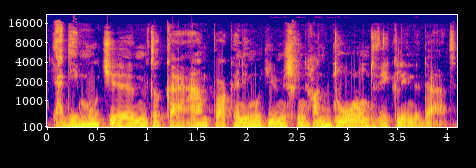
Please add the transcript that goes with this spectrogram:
ja, die moet je met elkaar aanpakken. En die moet je misschien gaan doorontwikkelen, inderdaad.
